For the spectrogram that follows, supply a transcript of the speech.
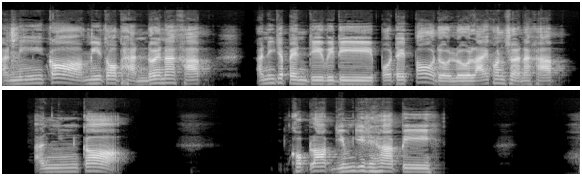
อันนี้ก็มีตัวแผ่นด้วยนะครับ อันนี้จะเป็น DVD Potato The Real Life Concert นะครับ อันนี้ก็ ครบรอบยิ้ม 25 ปีโฮ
